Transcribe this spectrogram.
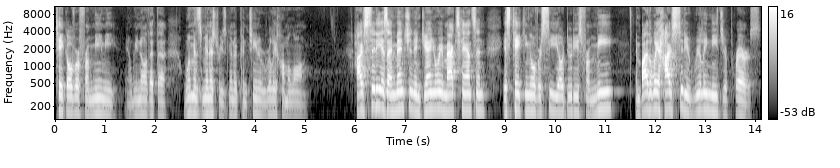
take over from Mimi. And we know that the women's ministry is going to continue to really hum along. Hive City, as I mentioned in January, Max Hansen is taking over CEO duties from me. And by the way, Hive City really needs your prayers.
